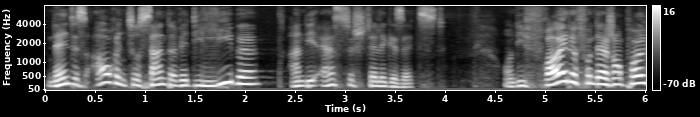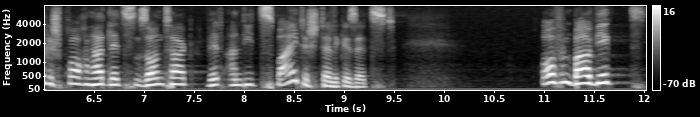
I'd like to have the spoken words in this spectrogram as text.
nennt es auch interessant, da wird die Liebe an die erste Stelle gesetzt. Und die Freude, von der Jean-Paul gesprochen hat letzten Sonntag, wird an die zweite Stelle gesetzt. Offenbar wirkt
